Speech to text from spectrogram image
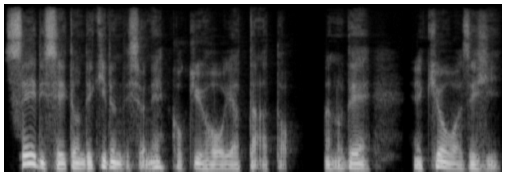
整理整頓できるんですよね。呼吸法をやった後。なので、え今日はぜひ、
